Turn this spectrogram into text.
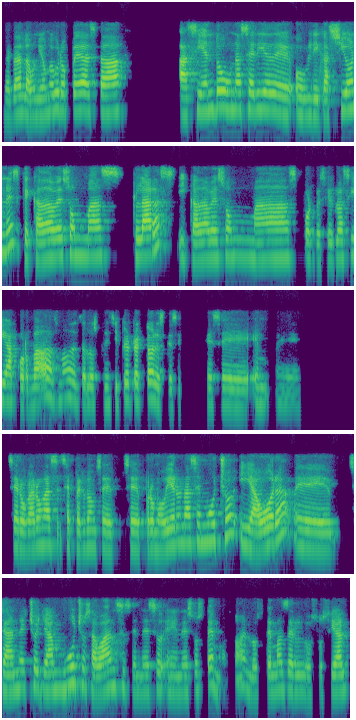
¿verdad? La Unión Europea está haciendo una serie de obligaciones que cada vez son más claras y cada vez son más, por decirlo así, acordadas, ¿no? Desde los principios rectores que se, que se, em, eh, se rogaron, hace, se, perdón, se, se, promovieron hace mucho y ahora eh, se han hecho ya muchos avances en, eso, en esos temas, ¿no? En los temas de lo social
